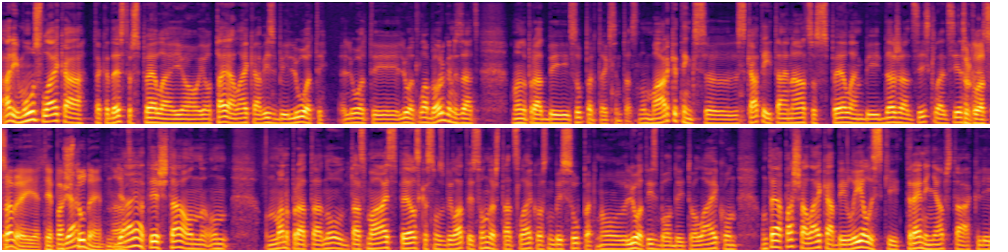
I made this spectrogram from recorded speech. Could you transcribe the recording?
arī mūsu laikā, tā, kad es tur spēlēju, jau, jau tajā laikā viss bija ļoti, ļoti, ļoti labi organizēts. Manuprāt, bija super teiksim, tāds, nu, mārketings. E, skatītāji nāca uz spēlēm, bija dažādas izklaides iespējas. Turklāt savējie, tie paši jā, studenti nāca. Jā, jā, tieši tā. Un, un, Un, manuprāt, tā, nu, tās mājas spēles, kas mums bija Latvijas universitātes laikos, nu, bija super. Nu, ļoti izbaudīju to laiku. Un, un tajā pašā laikā bija lieliski treniņa apstākļi.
